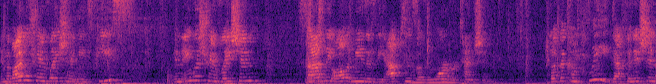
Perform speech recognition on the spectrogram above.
in the Bible translation, it means peace. In the English translation, sadly, all it means is the absence of war or tension. But the complete definition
